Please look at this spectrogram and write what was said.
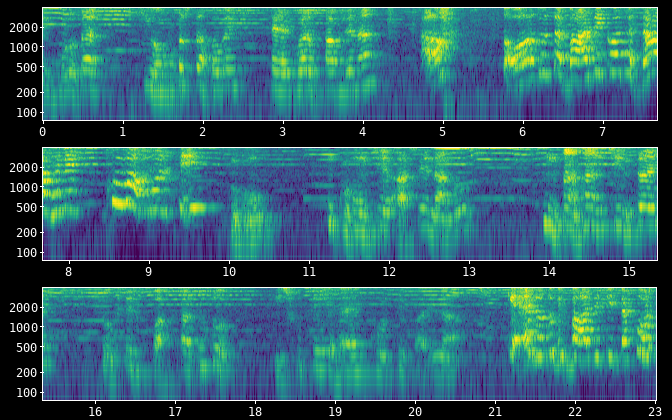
এই বুড়োটার কি অবস্থা হবে একবার ভাবলে না? অযথা বাজে কথা না ভেবে ঘুমাও বলছি। ঘুম ঘুম যে আসে না গো নানান চিন্তায় চোখের পাতা দুটো কিছুতে এক করতে পারি না। কেন তুমি বাজে চিন্তা করছ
